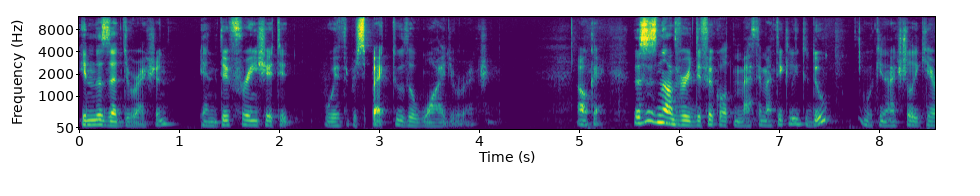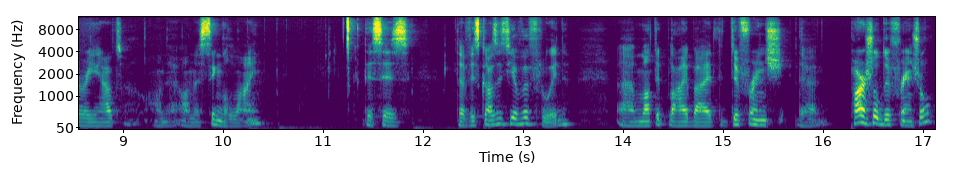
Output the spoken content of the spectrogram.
in the z direction and differentiate it with respect to the y direction. Okay, this is not very difficult mathematically to do. We can actually carry out on a, on a single line. This is the viscosity of a fluid uh, multiplied by the, the partial differential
